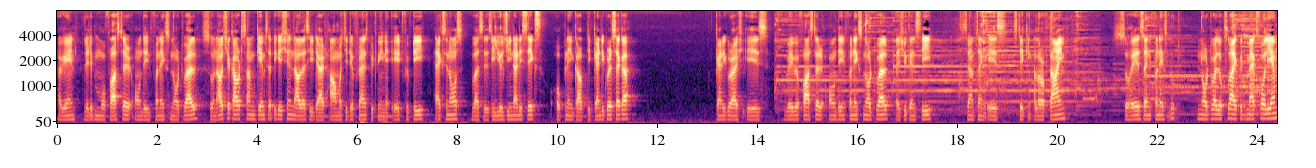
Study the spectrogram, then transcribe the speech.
Again a little bit more faster on the Infinix Note 12 so now check out some games application. Now let's see that how much difference between 850 Exynos versus Helio G96 opening up the Candy Crush Saga. Candy Crush is way way faster on the Infinix Note 12 as you can see Samsung is taking a lot of time so here's the Infinix look. Note 12 looks like with max volume.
